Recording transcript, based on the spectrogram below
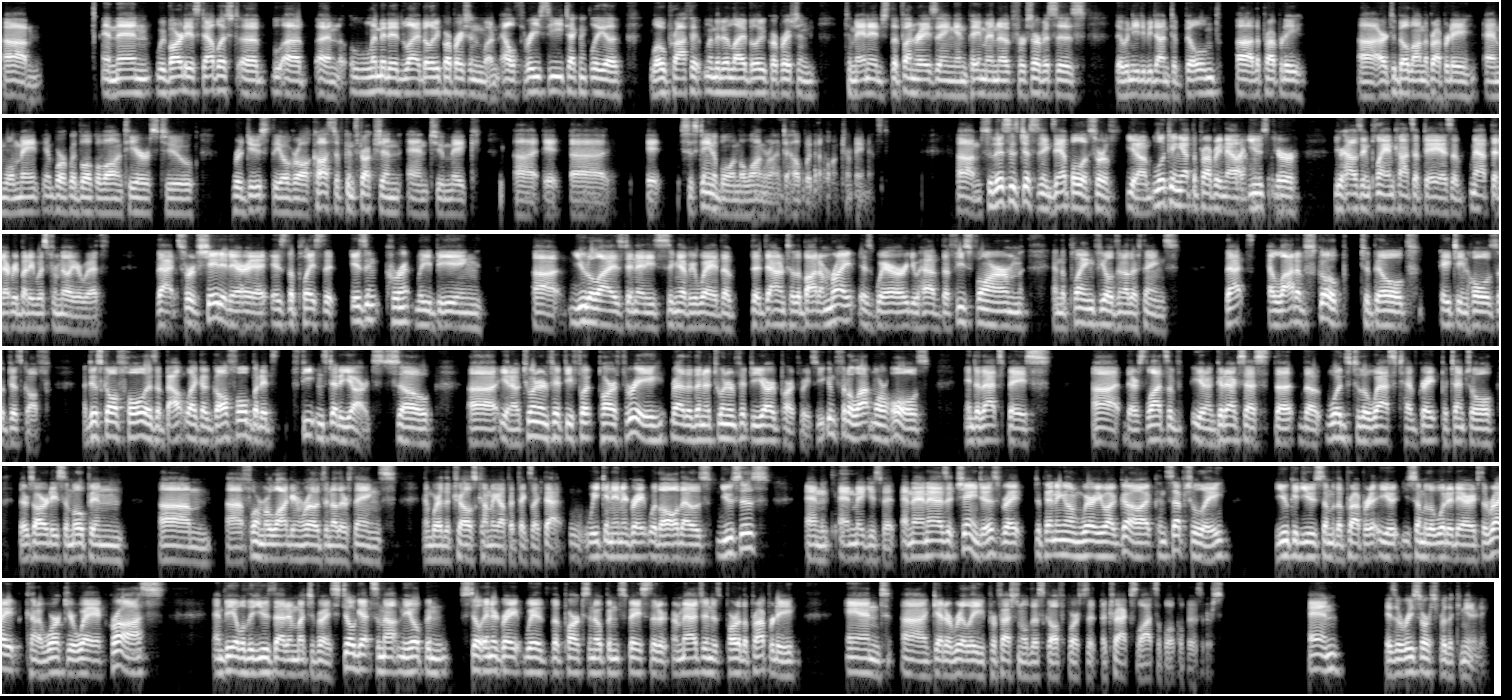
Um, and then we've already established a, a, a limited liability corporation, an L3C, technically a low profit limited liability corporation to manage the fundraising and payment of for services that would need to be done to build uh, the property uh, or to build on the property and we'll main, work with local volunteers to reduce the overall cost of construction and to make uh, it uh, it sustainable in the long run to help with that long-term maintenance. Um, so this is just an example of sort of, you know, looking at the property now, use your your housing plan concept A as a map that everybody was familiar with. That sort of shaded area is the place that isn't currently being uh, utilized in any significant way. The the down to the bottom right is where you have the feast farm and the playing fields and other things. That's a lot of scope to build 18 holes of disc golf. A disc golf hole is about like a golf hole, but it's feet instead of yards. So, uh, you know, 250 foot par three rather than a 250 yard par three. So you can fit a lot more holes into that space. Uh, there's lots of you know good access. The the woods to the west have great potential. There's already some open um, uh, former logging roads and other things, and where the trails coming up and things like that. We can integrate with all those uses and and make use of it. And then as it changes, right, depending on where you to go, conceptually, you could use some of the property, you, some of the wooded area to the right, kind of work your way across and be able to use that in much of a still get some out in the open, still integrate with the parks and open space that are imagined as part of the property and uh, get a really professional disc golf course that attracts lots of local visitors and is a resource for the community.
